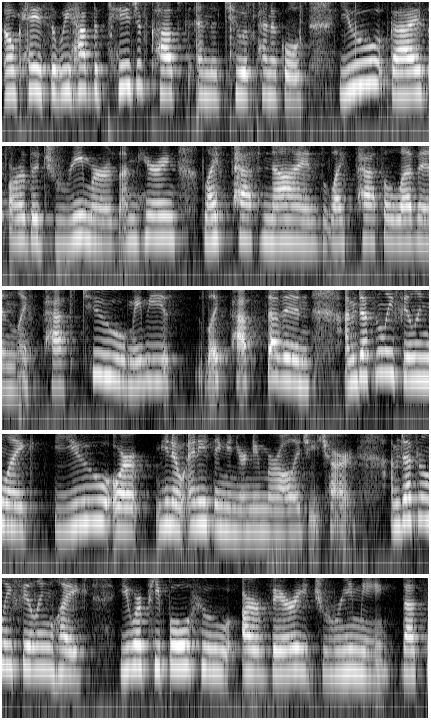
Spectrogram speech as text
Okay, so we have the Page of Cups and the Two of Pentacles. You guys are the dreamers. I'm hearing Life Path 9s, Life Path 11, Life Path 2, maybe Life Path 7. I'm definitely feeling like you or you know anything in your numerology chart. I'm definitely feeling like you are people who are very dreamy. That's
